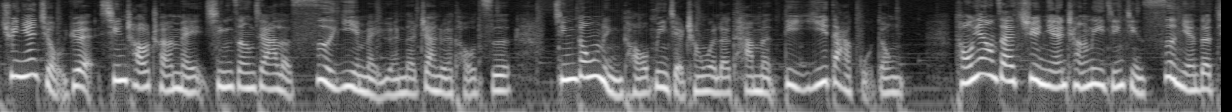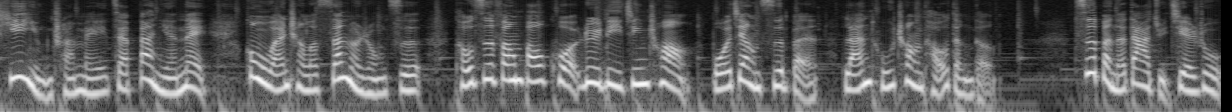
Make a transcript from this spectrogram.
去年九月，新潮传媒新增加了四亿美元的战略投资，京东领投，并且成为了他们第一大股东。同样在去年成立仅仅四年的 T 影传媒，在半年内共完成了三轮融资，投资方包括绿地金创、博匠资本、蓝图创投等等。资本的大举介入，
